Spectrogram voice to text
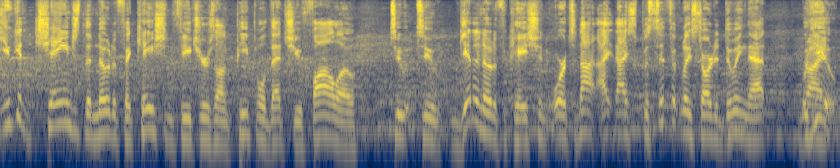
you can change the notification features on people that you follow to to get a notification or it's not. I, I specifically started doing that with Right. you,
